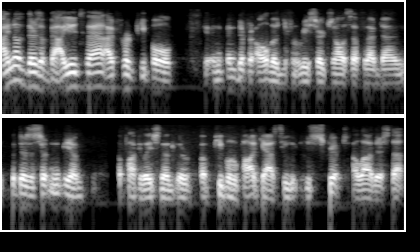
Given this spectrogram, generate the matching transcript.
I know there's a value to that. I've heard people in, in different, all the different research and all the stuff that I've done, but there's a certain, you know, a population of, of people who podcast who, who script a lot of their stuff.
